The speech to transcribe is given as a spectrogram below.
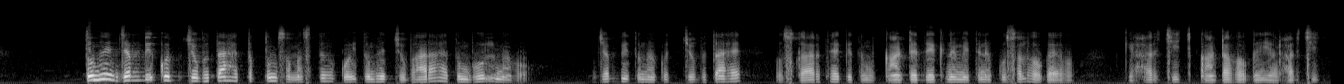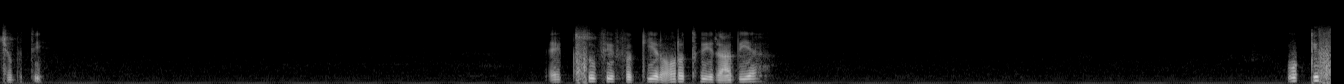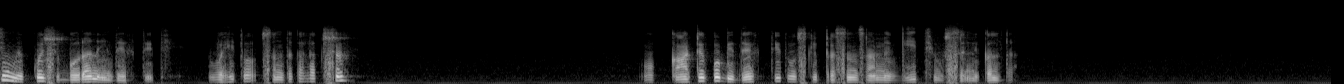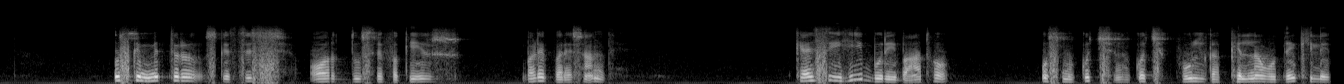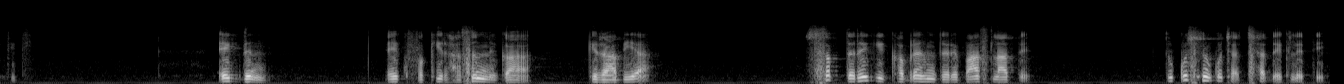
तुम्हें जब भी कुछ चुभता है, तब तुम समझते हो कोई तुम्हें चुभा रहा है, तुम भूल में हो। जब भी तुम्हें कुछ चुभता है, उसका अर्थ है कि तुम कांटे देखने में इतने कुशल हो गए हो कि हर चीज़ कांटा हो गई और हर चीज़ चुभती। एक सूफी फकीर औरत हुई, राबिया। वो किसी में कुछ बुरा नहीं देखती थी। वही तो संत का लक्षण। वो कांटे को भी देखती तो उसकी प्रशंसा में गीत ही उससे निकलता। उसके मित्र, उसके शिष्य और दूसरे फकीर बड़े परेशान थे। कैसी ही बुरी बात हो, उसमें कुछ न कुछ फूल का खिलना वो देख ही लेती थी। एक दिन एक फकीर हसन ने कहा कि, राबिया सब तरह की खबरें हम तेरे पास लाते। तू कुछ न कुछ अच्छा देख लेती।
